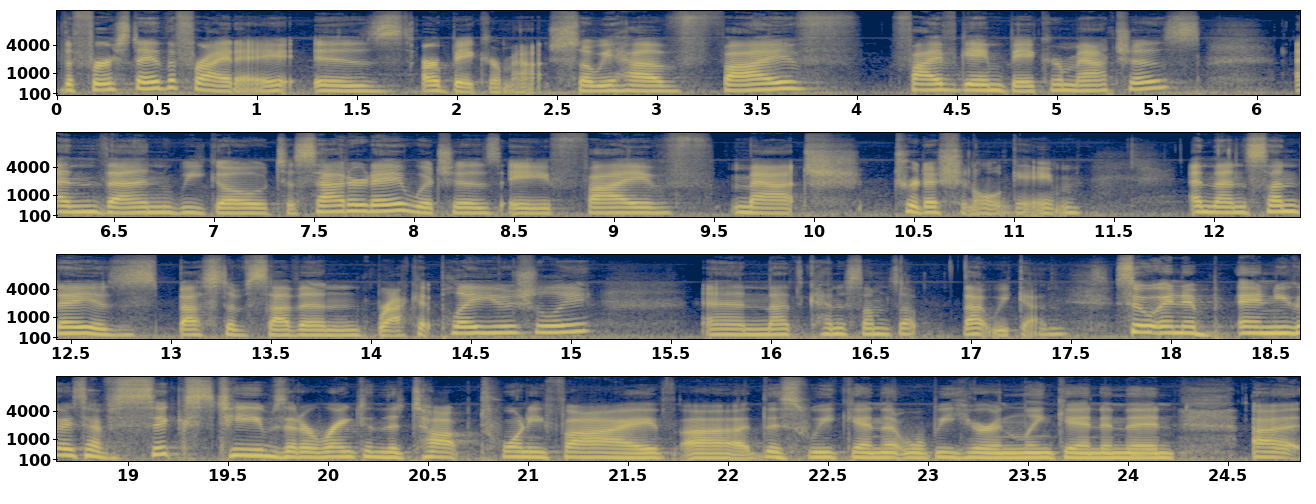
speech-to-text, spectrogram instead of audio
the first day of the Friday is our Baker match. So we have five five game Baker matches, and then we go to Saturday, which is a five match traditional game, and then Sunday is best of seven bracket play usually and that kind of sums up that weekend. So, and a, and you guys have six teams that are ranked in the top 25 uh, this weekend that will be here in Lincoln, and then uh,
